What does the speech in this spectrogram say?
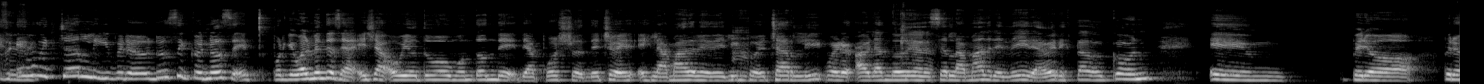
es muy Charlie, pero no se conoce. Porque igualmente, o sea, ella obvio tuvo un montón de, apoyo. De hecho, es, la madre del hijo mm. de Charlie. Bueno, hablando de ser la madre de, de haber estado con. Em, pero, pero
